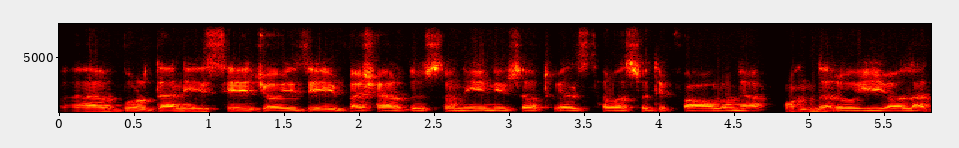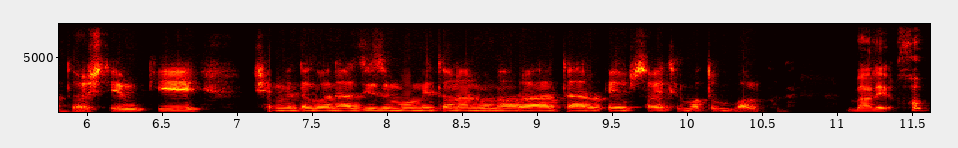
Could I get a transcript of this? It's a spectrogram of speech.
و بردن سه جایزه بشردوستانه نیوزات ولز توسط فعالان افغان در روی ایالت داشتیم که شنوندگان عزیز ما می‌تونن اونا را در وبسایت ما دنبال کنند بله خب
